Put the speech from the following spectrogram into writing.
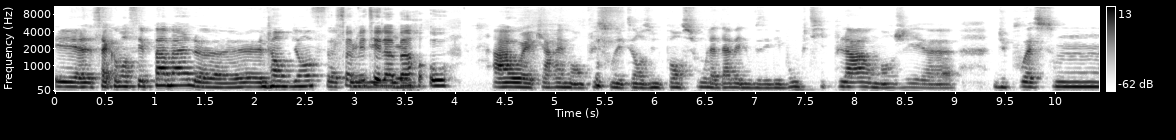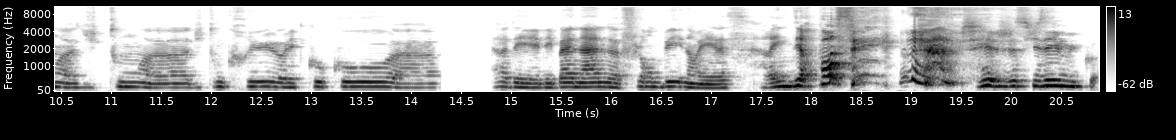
et ça commençait pas mal l'ambiance. Ça mettait la barre haut. Ah ouais, carrément. En plus, on était dans une pension. La dame, elle nous faisait des bons petits plats. On mangeait euh, du poisson, euh, du thon, euh, du thon cru, lait de coco, des, bananes flambées. Non mais rien que d'y repenser, je, je, suis émue quoi.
